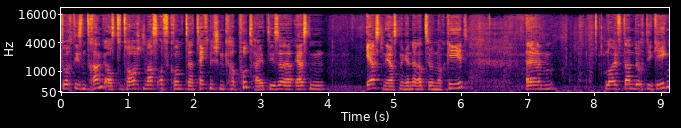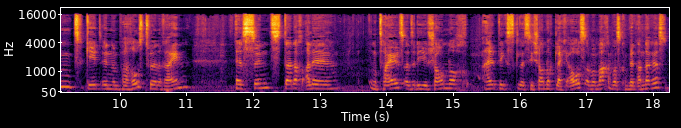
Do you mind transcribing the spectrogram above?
durch diesen Trank auszutauschen, was aufgrund der technischen Kaputtheit dieser ersten, ersten, ersten Generation noch geht. Ähm, läuft dann durch die Gegend, geht in ein paar Haustüren rein. Es sind dadurch alle Teils, also die schauen noch halbwegs, sie schauen noch gleich aus, aber machen was komplett anderes.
